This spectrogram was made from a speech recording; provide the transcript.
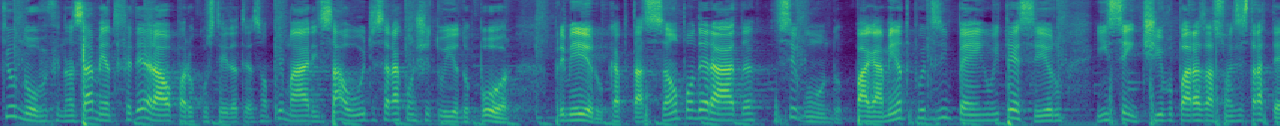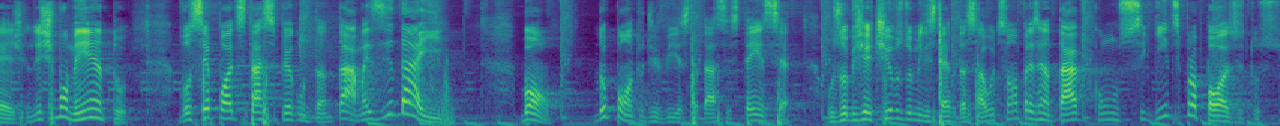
que o novo financiamento federal para o custeio da atenção primária em saúde será constituído por, primeiro, captação ponderada, segundo, pagamento por desempenho e terceiro, incentivo para as ações estratégicas. Neste momento, você pode estar se perguntando, tá, mas e daí? Bom, do ponto de vista da assistência, os objetivos do Ministério da Saúde são apresentados com os seguintes propósitos:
